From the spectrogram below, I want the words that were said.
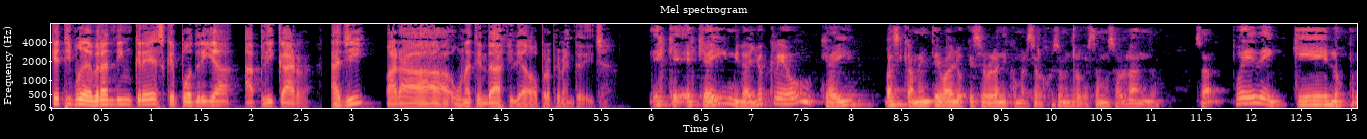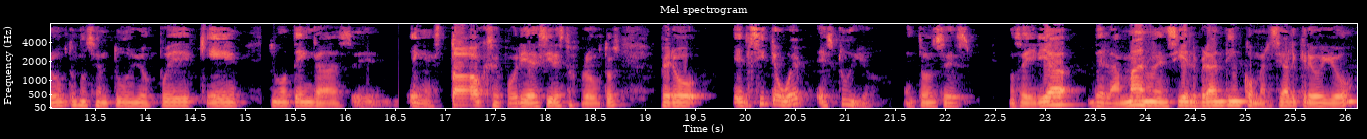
¿Qué tipo de branding crees que podría aplicar allí para una tienda de afiliado propiamente dicha? Es que, es que ahí, mira, yo creo que ahí básicamente va lo que es el branding comercial, justamente lo que estamos hablando. O sea, puede que los productos no sean tuyos, puede que tú no tengas eh, en stock, se podría decir, estos productos, pero el sitio web es tuyo. Entonces, no sé, iría de la mano en sí el branding comercial, creo yo,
